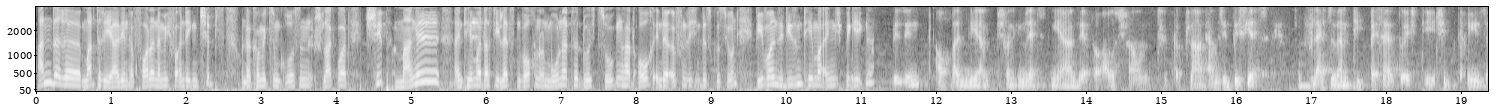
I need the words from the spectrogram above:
andere Materialien erfordern, nämlich vor allen Dingen Chips. Und da komme ich zum großen Schlagwort Chipmangel, ein Thema, das die letzten Wochen und Monate durchzogen hat, auch in der öffentlichen Diskussion. Wie wollen Sie diesem Thema eigentlich begegnen? Wir sind, auch weil wir schon im letzten Jahr sehr vorausschauend geplant haben, sind bis jetzt vielleicht sogar ein Tick besser durch die Chipkrise,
